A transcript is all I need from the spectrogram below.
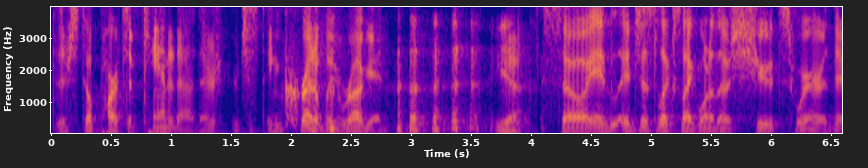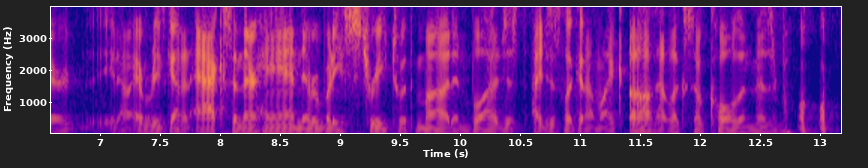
there's still parts of Canada. They're just incredibly rugged. Yeah. So it, it just looks like one of those shoots where they're you know everybody's got an axe in their hand, everybody's streaked with mud and blood. Just I just look at them like, oh, that looks so cold and miserable.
